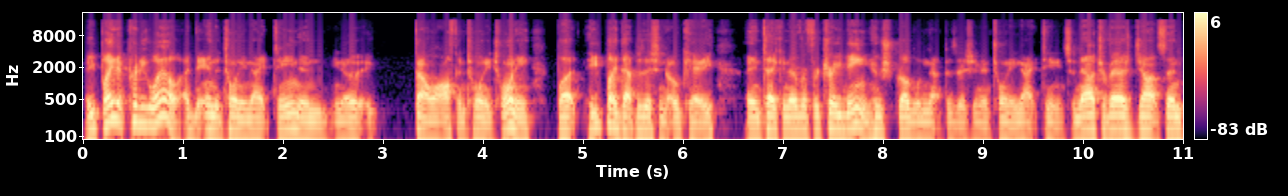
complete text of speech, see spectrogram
He played it pretty well at the end of 2019, and you know it fell off in 2020, but he played that position okay and taking over for Trey Dean, who struggled in that position in 2019. So now Travis Johnson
